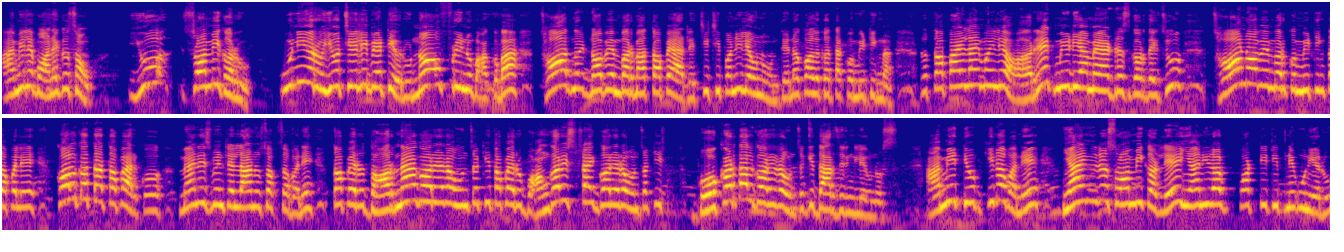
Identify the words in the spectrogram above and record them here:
हामीले भनेको छौँ यो श्रमिकहरू उनीहरू यो चेलीबेटीहरू नउफ्रिनु भएको भए छ नोभेम्बरमा तपाईँहरूले चिठी पनि ल्याउनु हुन्थेन कलकत्ताको मिटिङमा। र तपाईँलाई मैले हरेक मिडियामा एड्रेस गर्दैछु छ नोभेम्बरको मिटिङ तपाईँले कलकत्ता तपाईँहरूको म्यानेजमेन्टले लानु सक्छ भने तपाईँहरू धर्ना गरेर हुन्छ कि तपाईँहरू भङ्गर स्ट्राइक गरेर हुन्छ कि भोक हडताल गरेर हुन्छ कि दार्जिलिङ ल्याउनुहोस्। हामी त्यो किनभने यहाँनिर श्रमिकहरूले यहाँनिर पट्टी टिप्ने उनीहरू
